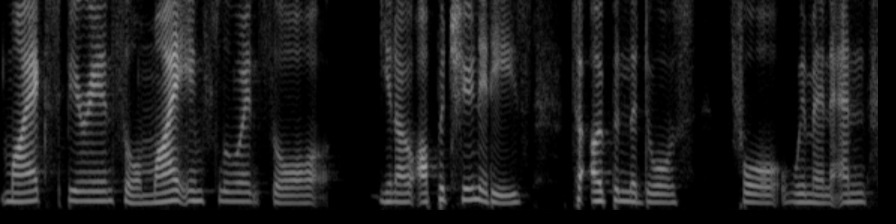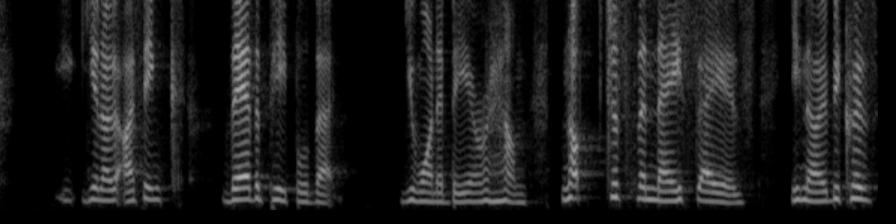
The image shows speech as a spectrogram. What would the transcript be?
my experience or my influence or, you know, opportunities to open the doors for women? And, you know, I think they're the people that you want to be around, not just the naysayers, you know, because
